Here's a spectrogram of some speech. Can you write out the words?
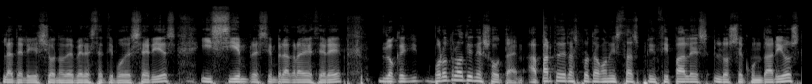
la televisión o de ver este tipo de series. Y siempre, siempre agradeceré. Lo que por otro lado tiene Showtime. Aparte de las protagonistas principales, los secundarios,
